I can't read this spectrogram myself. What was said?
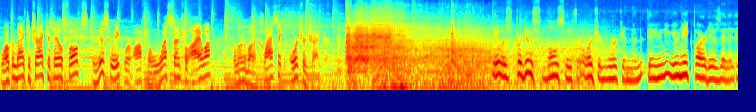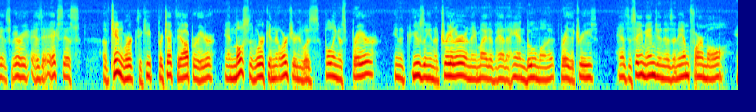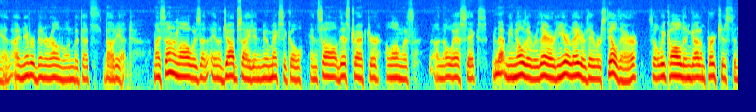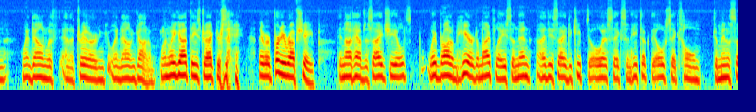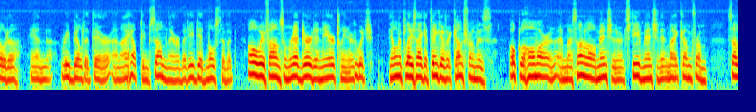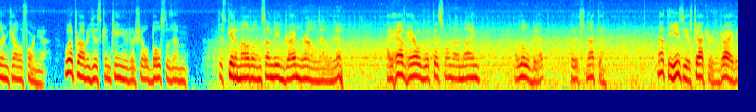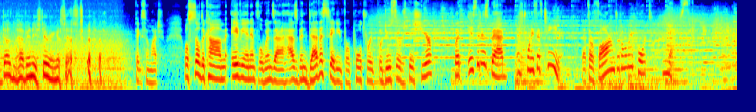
Welcome back to Tractor Tales, folks. This week we're off to west central Iowa to learn about a classic orchard tractor. It was produced mostly for orchard work, and the, the unique part is that it has very has an excess of tin work to keep protect the operator. And most of the work in the orchard was pulling a sprayer, in a, usually in a trailer, and they might have had a hand boom on it, spray the trees. It has the same engine as an M Farmall, and I've never been around one, but that's about it. My son-in-law was in a job site in New Mexico and saw this tractor along with an OS6, let me know they were there. And a year later, they were still there. So we called and got them purchased and went down with and a trailer and went down and got them. When we got these tractors, they were pretty rough shape. Did not have the side shields. We brought them here to my place, and then I decided to keep the OS6, and he took the 06 home to Minnesota and rebuilt it there. And I helped him some there, but he did most of it. Oh, we found some red dirt in the air cleaner, which the only place I could think of it comes from is Oklahoma, and, my son-in-law mentioned it, Steve mentioned it might come from Southern California. We'll probably just continue to show both of them, just get them out on Sunday and drive them around now and then. I have harrowed with this one on mine a little bit, but it's not the not the easiest tractor to drive. It doesn't have any steering assist. Thanks so much. Well, still to come, avian influenza has been devastating for poultry producers this year, but is it as bad as 2015? That's our Farm Journal report next.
